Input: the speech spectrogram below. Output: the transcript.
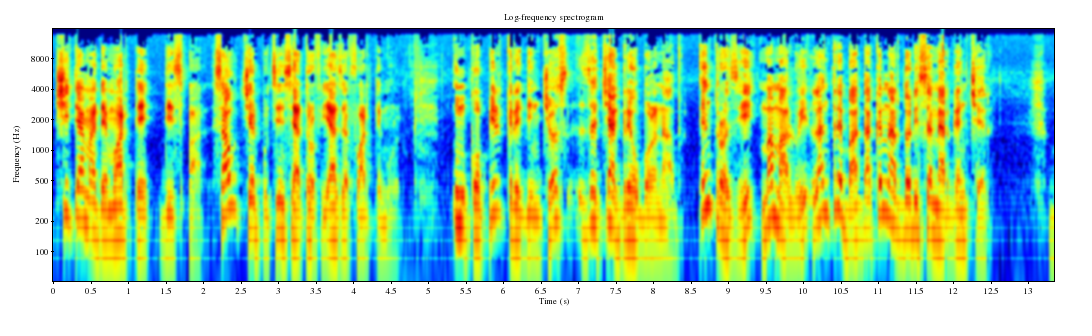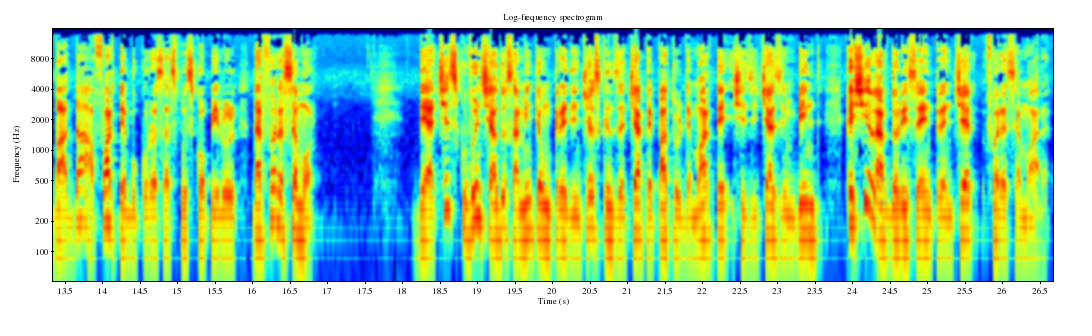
și teama de moarte dispar sau cel puțin se atrofiază foarte mult. Un copil credincios zăcea greu bolnav. Într-o zi, mama lui l-a întrebat dacă n-ar dori să meargă în cer. Ba da, foarte bucuros a spus copilul, dar fără să mor. De acest cuvânt și-a adus aminte un credincios când zăcea pe patul de moarte și zicea zâmbind că și el ar dori să intre în cer fără să moară.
